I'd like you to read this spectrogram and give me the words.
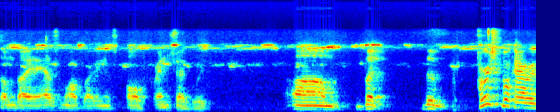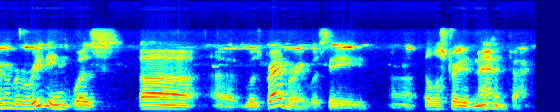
some by Asimov writing as Paul French, I believe. Um, but the first book I remember reading was uh, uh was Bradbury, was the uh, Illustrated Man. In fact,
